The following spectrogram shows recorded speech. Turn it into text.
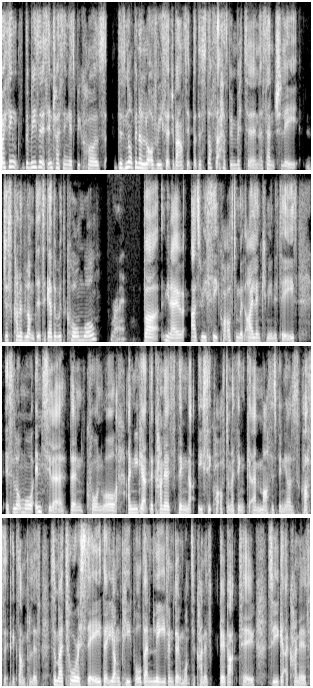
I think the reason it's interesting is because there's not been a lot of research about it, but the stuff that has been written essentially just kind of lumped it together with Cornwall. Right. But, you know, as we see quite often with island communities, it's a lot more insular than Cornwall. And you get the kind of thing that you see quite often. I think um, Martha's Vineyard is a classic example of somewhere touristy that young people then leave and don't want to kind of go back to. So you get a kind of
